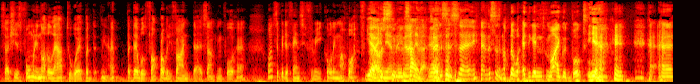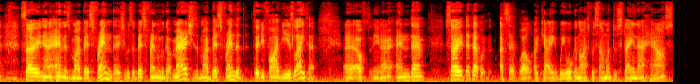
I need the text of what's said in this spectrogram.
so she's formally not allowed to work, but you know, but they will probably find uh, something for her well, it's a bit offensive for me calling my wife. Yeah, alien, I was going to say that. Yeah. So this is uh, you know, this is not a way to get into my good books. Yeah. uh, so you know, Anne is my best friend. Uh, she was the best friend when we got married. She's my best friend at 35 years later. Uh, after you know, and um, So that, that I said, well, okay, we organised for someone to stay in our house,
